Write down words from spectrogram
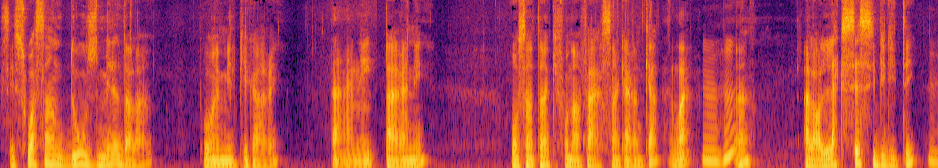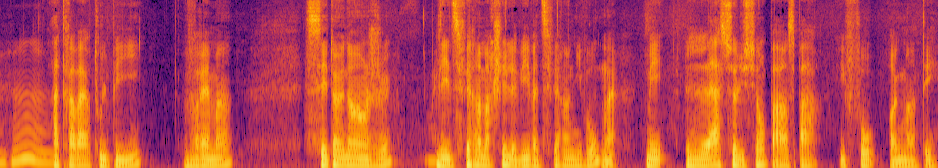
c'est 72 000 pour un 1000 pieds carrés Par année. par année. On s'entend qu'il faut en faire 144. Ouais. Mhm. Alors, l'accessibilité Mhm. à travers tout le pays, vraiment, c'est un enjeu. Les différents marchés le vivent à différents niveaux, Ouais. mais la solution passe par il faut augmenter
